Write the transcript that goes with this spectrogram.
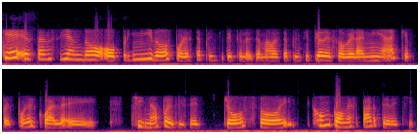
que están siendo oprimidos por este principio que les llamaba este principio de soberanía que pues por el cual eh, China pues dice yo soy Hong Kong es parte de China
